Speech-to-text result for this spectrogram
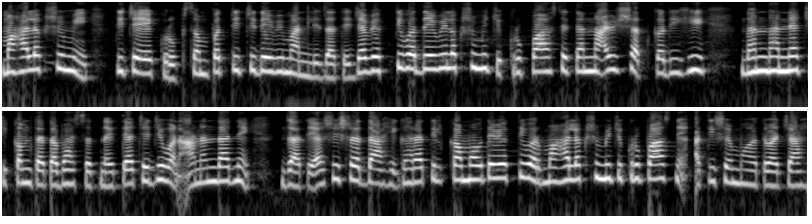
महालक्ष्मी तिचे एक रूप संपत्तीची देवी मानली जाते. ज्या व्यक्तीवर देवी लक्ष्मीची कृपा असते त्यांना आयुष्यात कधीही धनधान्याची कमतरता भासत नाही. त्याचे जीवन आनंदाने जाते. अशी श्रद्धा आहे. घरातील कमावत्या व्यक्तीवर महालक्ष्मीची कृपा असणे अतिशय महत्त्वाचे आहे.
